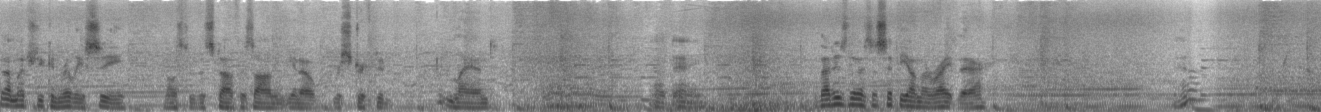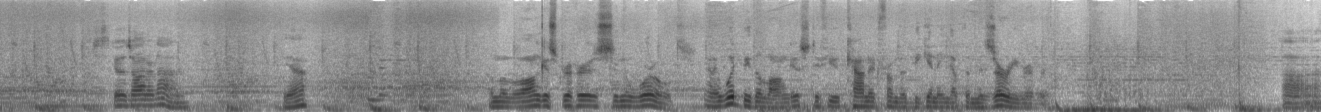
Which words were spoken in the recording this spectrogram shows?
Not much you can really see. Most of the stuff is on, you know, restricted land. Oh dang. That is the Mississippi on the right there. Yeah. Just goes on and on. Yeah? One of the longest rivers in the world, and it would be the longest if you counted from the beginning of the Missouri River. Uh,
